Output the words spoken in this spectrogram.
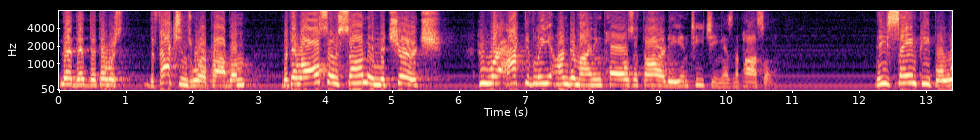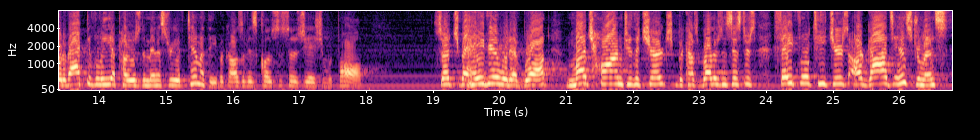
that, that, that there was, the factions were a problem, but there were also some in the church who were actively undermining Paul's authority and teaching as an apostle. These same people would have actively opposed the ministry of Timothy because of his close association with Paul. Such behavior would have brought much harm to the church because, brothers and sisters, faithful teachers are God's instruments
